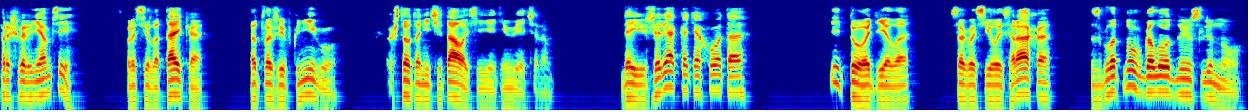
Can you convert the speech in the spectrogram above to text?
прошвернемся? — спросила Тайка, отложив книгу. Что-то не читалось ей этим вечером. — Да и жрякать охота. — И то дело, — согласилась Раха, сглотнув голодную слюну.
